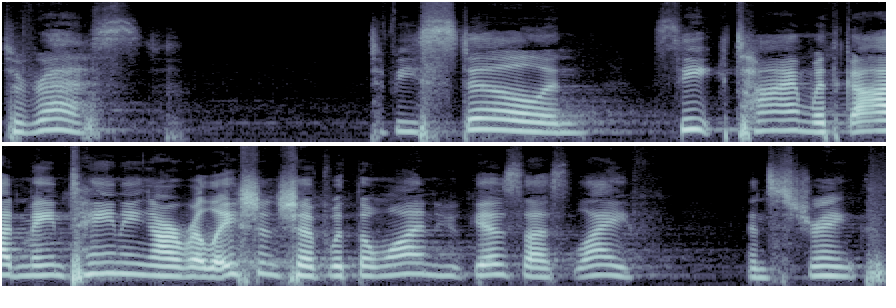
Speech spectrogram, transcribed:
to rest, to be still and seek time with God, maintaining our relationship with the one who gives us life and strength.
